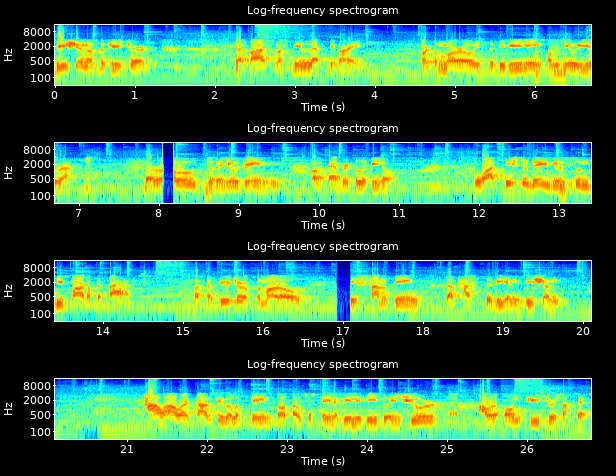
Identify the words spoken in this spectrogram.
Vision of the future. The past must be left behind, for tomorrow is the beginning of new era. The road to the new dreams of every Filipino. What is today will soon be part of the past, but the future of tomorrow is something that has to be envisioned. How our country will obtain total sustainability to ensure our own future success.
